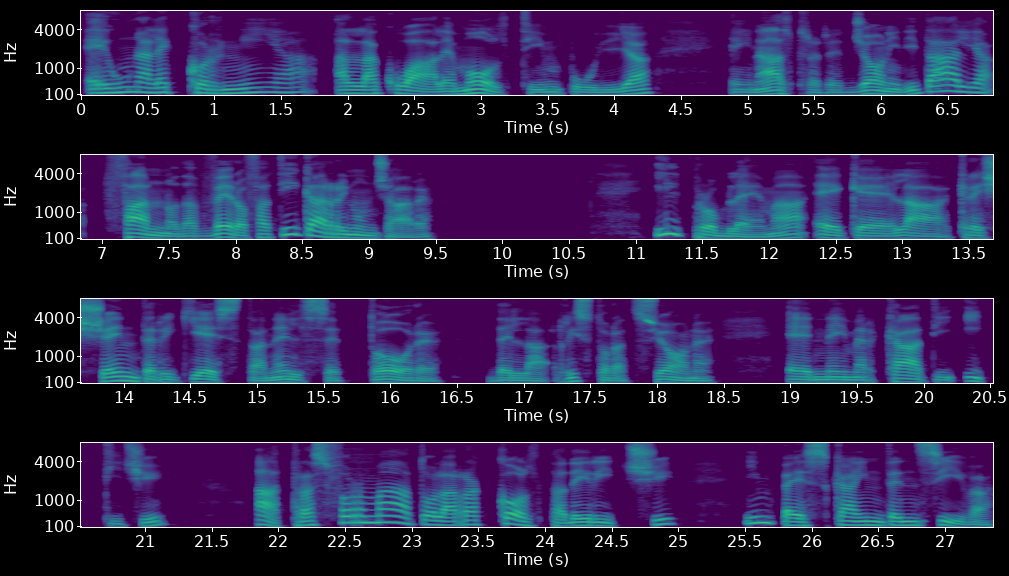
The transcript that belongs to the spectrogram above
È una leccornia alla quale molti in Puglia e in altre regioni d'Italia fanno davvero fatica a rinunciare. Il problema è che la crescente richiesta nel settore della ristorazione e nei mercati ittici ha trasformato la raccolta dei ricci in pesca intensiva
